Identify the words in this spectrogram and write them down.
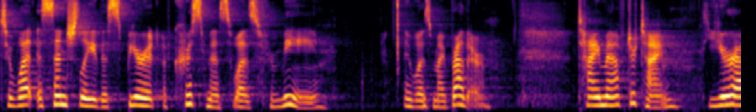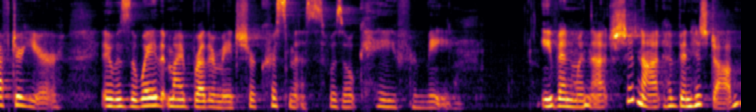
to what essentially the spirit of Christmas was for me, it was my brother. Time after time, year after year, it was the way that my brother made sure Christmas was okay for me. Even when that should not have been his job,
